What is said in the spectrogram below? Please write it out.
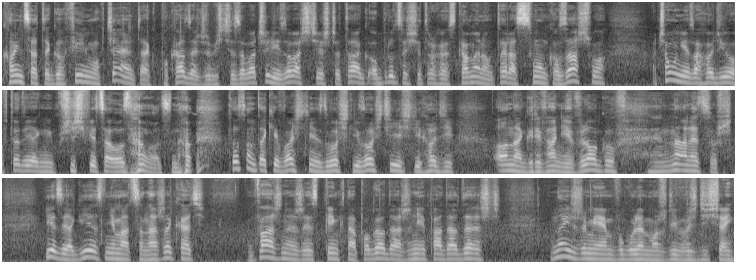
końca tego filmu. Chciałem tak pokazać, żebyście zobaczyli. Zobaczcie jeszcze tak, obrócę się trochę z kamerą. Teraz słonko zaszło. A czemu nie zachodziło wtedy, jak mi przyświecało za mocno? To są takie właśnie złośliwości, jeśli chodzi o nagrywanie vlogów. No ale cóż, jest jak jest, nie ma co narzekać. Ważne, że jest piękna pogoda, że nie pada deszcz. No i że miałem w ogóle możliwość dzisiaj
